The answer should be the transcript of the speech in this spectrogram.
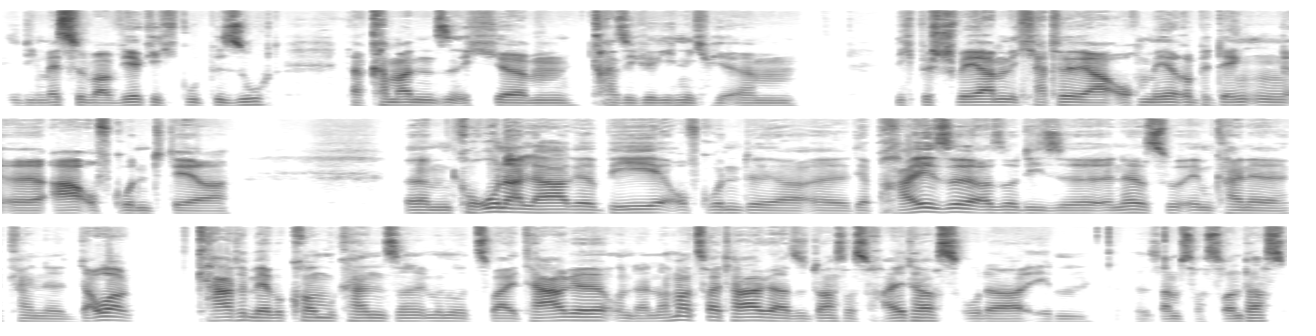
Also die Messe war wirklich gut besucht. Da kann man sich, ähm, kann sich wirklich nicht, ähm, nicht beschweren. Ich hatte ja auch mehrere Bedenken, äh, A, aufgrund der ähm, Corona-Lage, B, aufgrund der, äh, der Preise, also diese, ne, dass du eben keine, keine Dauerkarte mehr bekommen kannst, sondern immer nur zwei Tage und dann nochmal zwei Tage, also Donnerstags, Freitags oder eben Samstags, Sonntags.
